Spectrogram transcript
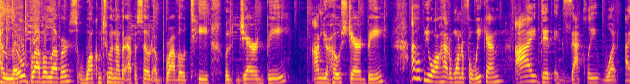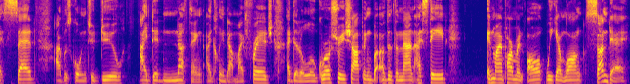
Hello, Bravo lovers. Welcome to another episode of Bravo Tea with Jared B. I'm your host, Jared B. I hope you all had a wonderful weekend. I did exactly what I said I was going to do. I did nothing. I cleaned out my fridge. I did a little grocery shopping, but other than that, I stayed in my apartment all weekend long. Sunday.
